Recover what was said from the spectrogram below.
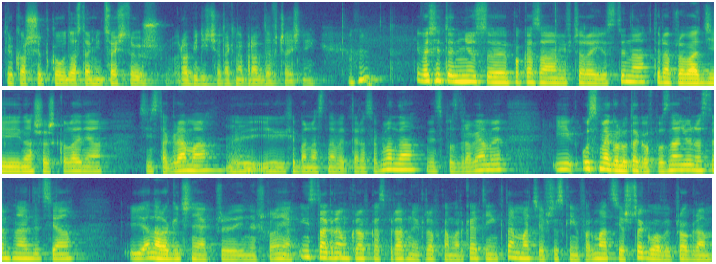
tylko szybko udostępnić coś, co już robiliście tak naprawdę wcześniej. I właśnie ten news y, pokazała mi wczoraj Justyna, która prowadzi nasze szkolenia z Instagrama Mhm. y, i chyba nas nawet teraz ogląda, więc pozdrawiamy. I 8 lutego w Poznaniu następna edycja. I analogicznie jak przy innych szkoleniach, instagram.sprawny.marketing. Tam macie wszystkie informacje, szczegółowy program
